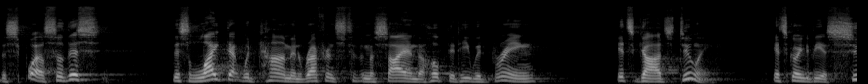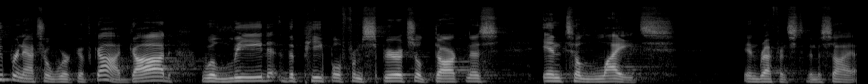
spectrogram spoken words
the spoil. So, this, this light that would come in reference to the Messiah and the hope that he would bring, it's God's doing. It's going to be a supernatural work of God. God will lead the people from spiritual darkness into light in reference to the Messiah.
